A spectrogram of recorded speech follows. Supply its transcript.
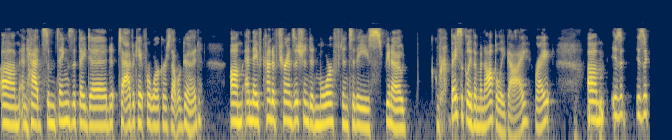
um, and had some things that they did to advocate for workers that were good, um, and they've kind of transitioned and morphed into these, you know, basically the monopoly guy, right? Um, is it is it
